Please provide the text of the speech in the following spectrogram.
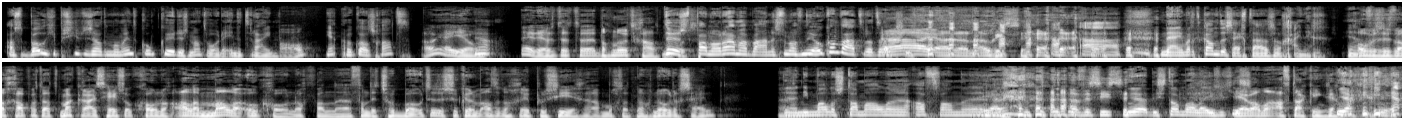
als het bootje precies op hetzelfde moment komt, kun je dus nat worden in de trein. Oh, Ja, heb ik wel eens gehad. oh ja, joh. Ja. Nee, dat heb ik eh, nog nooit gehad. Dus goed. panoramabaan is vanaf nu ook een waterattractie. Ah, ja, dat logisch. Nee, maar dat kan dus echt. Dat is wel geinig. Ja. Overigens is het wel grappig dat Makrides heeft ook gewoon nog alle mallen ook gewoon nog van, eh, van dit soort boten. Dus ze kunnen hem altijd nog reproduceren, mocht dat nog nodig zijn. Ja, en die mallen stammen al eh, af van... eh, Ja, ja. precies. die stammen al eventjes. Die hebben allemaal aftakking, zeg ja, maar. ja.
